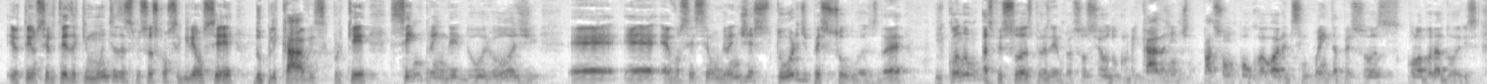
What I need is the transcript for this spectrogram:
eu tenho certeza que muitas das pessoas conseguiriam ser duplicáveis, porque ser empreendedor hoje é, é, é você ser um grande gestor de pessoas, né? E quando as pessoas, por exemplo, eu sou CEO do Clube Casa, a gente passou um pouco agora de 50 pessoas colaboradores.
